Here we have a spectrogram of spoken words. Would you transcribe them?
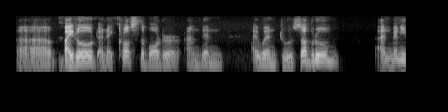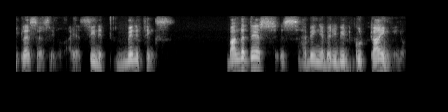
uh, by road, and I crossed the border, and then I went to Sabroom and many places. You know, I have seen it many things Bangladesh is having a very good time. You know,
